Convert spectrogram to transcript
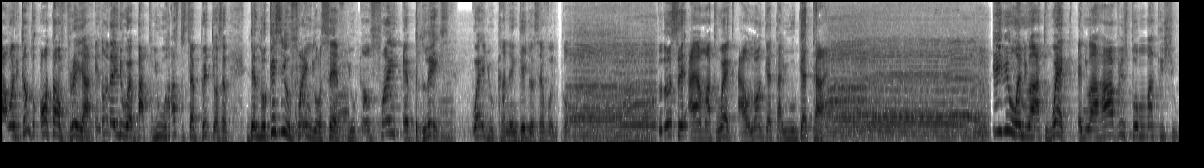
But when it comes to altar of prayer, it's not anywhere, but you have to separate yourself. The location you find yourself, you can find a place where you can engage yourself with God. So don't say, I am at work, I will not get time. You will get time. Even when you are at work and you are having stomach issue,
